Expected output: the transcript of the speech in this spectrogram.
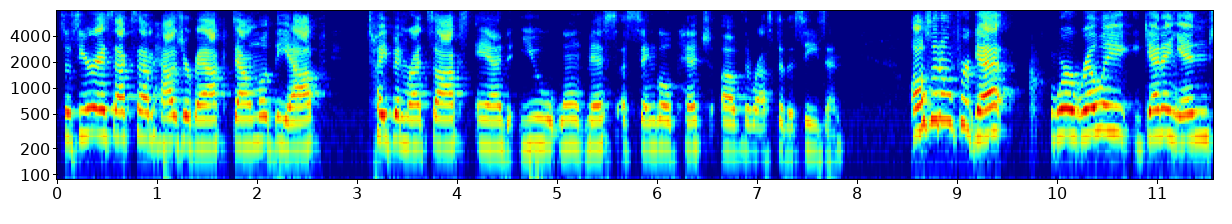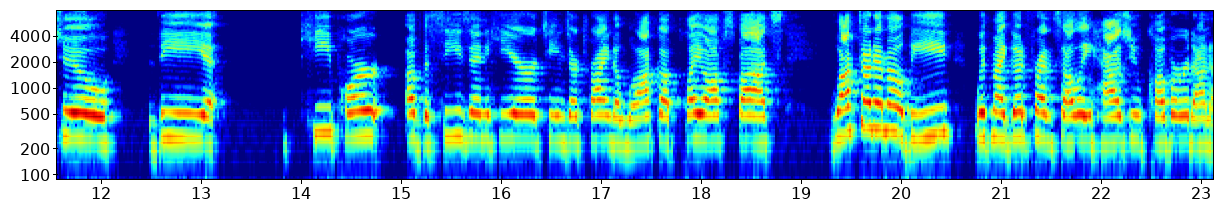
So SiriusXM has your back. Download the app, type in Red Sox, and you won't miss a single pitch of the rest of the season. Also, don't forget, we're really getting into the key part of the season here. Teams are trying to lock up playoff spots. Locked on MLB with my good friend Sully has you covered on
